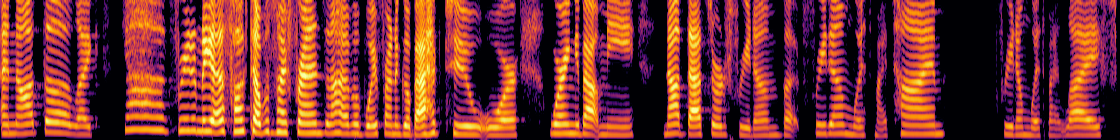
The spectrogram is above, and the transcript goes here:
and not the like, yeah, freedom to get fucked up with my friends and I have a boyfriend to go back to or worrying about me. Not that sort of freedom, but freedom with my time, freedom with my life.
